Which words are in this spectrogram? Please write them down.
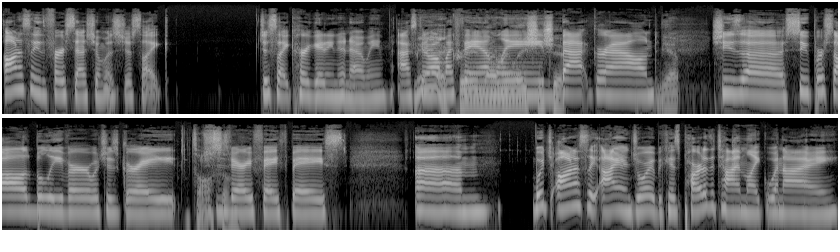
honestly the first session was just like just like her getting to know me, asking Yeah, about my family, background. Yep. She's a super solid believer, which is great. That's awesome. She's very faith based. Um, which honestly I enjoy because part of the time, like when I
